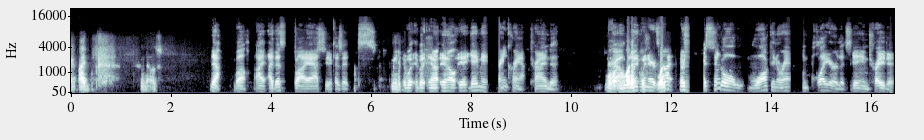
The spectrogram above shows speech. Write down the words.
I, I who knows. Yeah, well, I, I this is why I asked you because it's. I mean, it, but you know, you know, it gave me a brain cramp trying to. Well, what when, if, when there's what not, there's a single walking around player that's getting traded.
